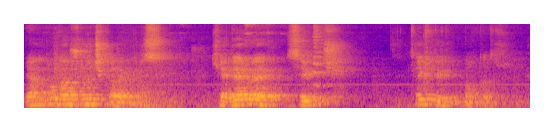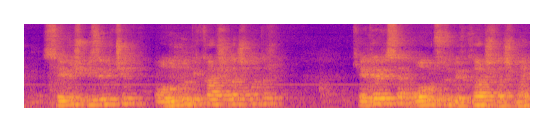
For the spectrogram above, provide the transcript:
Yani buradan şunu çıkarabiliriz. Keder ve sevinç tek bir noktadır. Sevinç bizim için olumlu bir karşılaşmadır. Keder ise olumsuz bir karşılaşmayı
